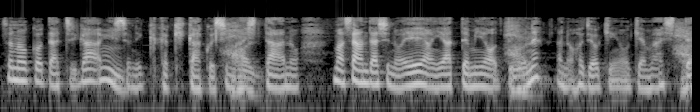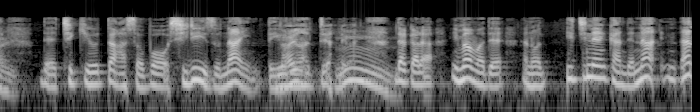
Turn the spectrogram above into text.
その子たちが一緒に企画しました、あのまあ、三田市のええやんやってみようっていうね、はい。あの補助金を受けまして、はい。で地球と遊ぼうシリーズ9っていうのがあって、うん。だから今まであの1年間でなな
